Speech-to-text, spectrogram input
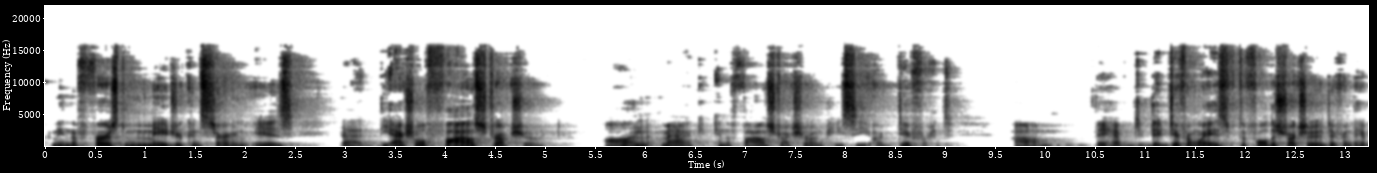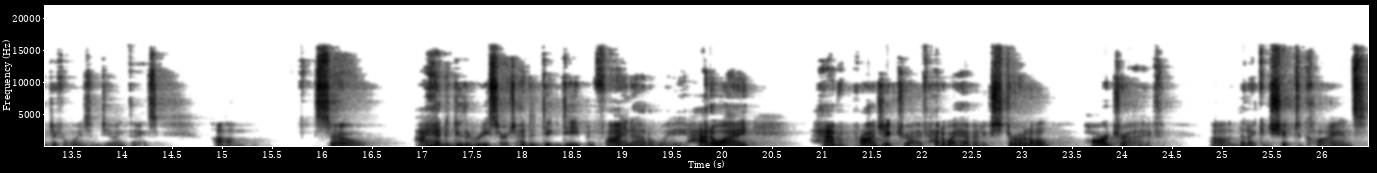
I mean, the first major concern is that the actual file structure on Mac and the file structure on PC are different. Um, they have d- different ways. The folder structure is different. They have different ways of doing things. Um, so I had to do the research. I had to dig deep and find out a way. How do I have a project drive? How do I have an external hard drive uh, that I can ship to clients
